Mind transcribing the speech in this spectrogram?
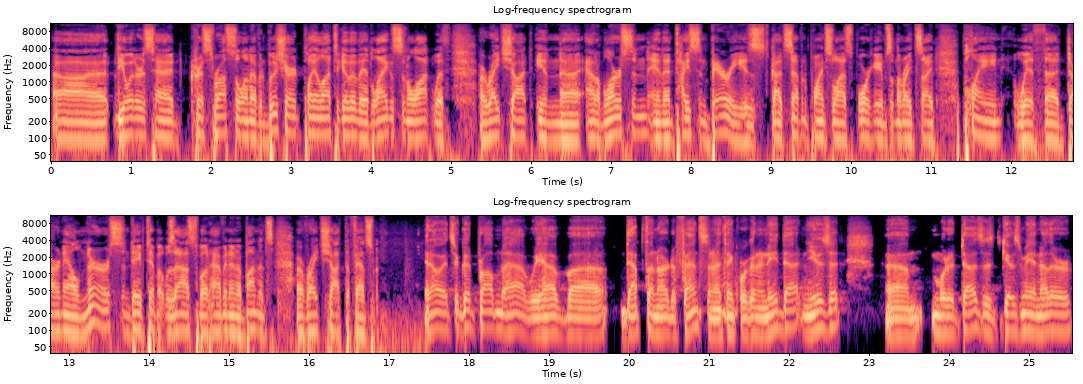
Uh, the Oilers had Kris Russell and Evan Bouchard play a lot together. They had Lagesson a lot with a right shot in uh, Adam Larsson. And then Tyson Barrie has got seven points the last four games on the right side playing with uh, Darnell Nurse. And Dave Tippett was asked about having an abundance of right shot defensemen you know, it's a good problem to have. We have uh, depth in our defense, and I think we're going to need that and use it. Um, what it does is it gives me another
